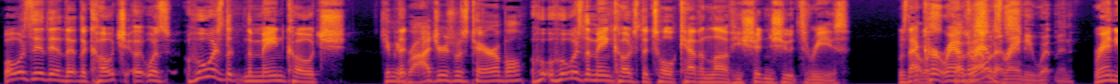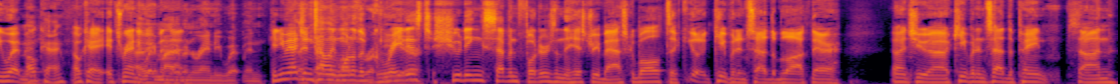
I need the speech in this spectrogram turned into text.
What was the the, the, the coach? It was who was the, the main coach? Jimmy that, Rodgers was terrible. Who who was the main coach that told Kevin Love he shouldn't shoot threes? Was that, that Kurt was, Rambis? That was Randy Wittman. Randy Wittman. Okay. Okay, it's Randy I Wittman. It might then. have been Randy Whitman. Can you imagine telling one of the greatest year. shooting seven footers in the history of basketball to keep it inside the block there? Why don't you uh, keep it inside the paint, son?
